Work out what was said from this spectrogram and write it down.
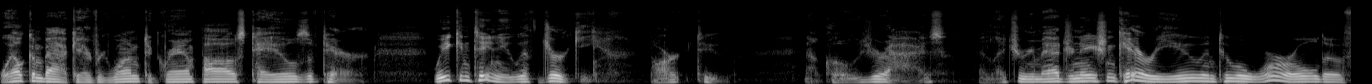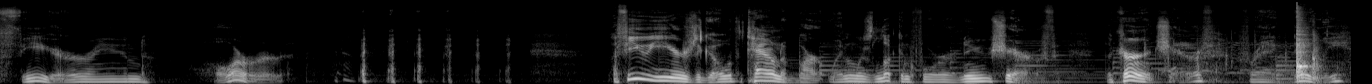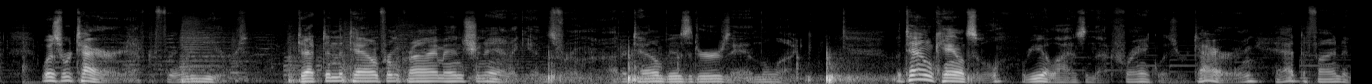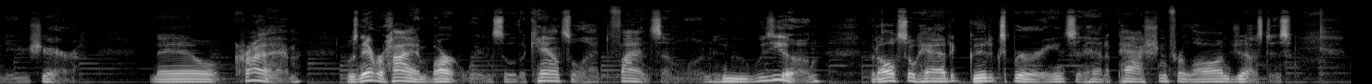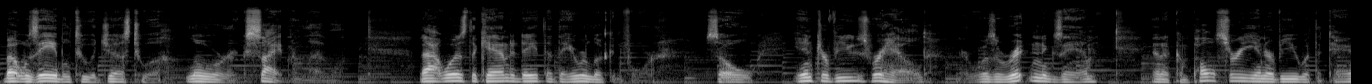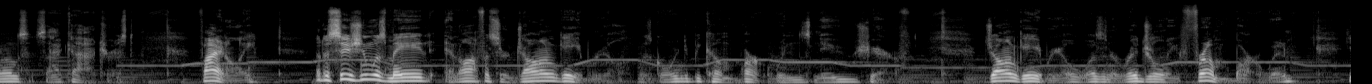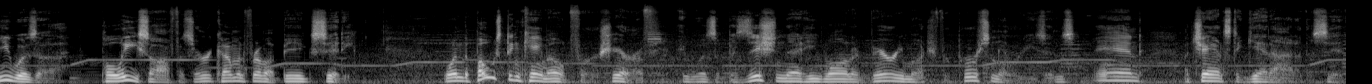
Welcome back, everyone, to Grandpa's Tales of Terror. We continue with Jerky, Part 2. Now close your eyes and let your imagination carry you into a world of fear and horror. a few years ago, the town of Bartwin was looking for a new sheriff. The current sheriff, Frank Daly, was retired after 40 years, protecting the town from crime and shenanigans from out of town visitors and the like. The town council, realizing that Frank was retiring, had to find a new sheriff. Now, crime was never high in Bartwin, so the council had to find someone who was young, but also had good experience and had a passion for law and justice, but was able to adjust to a lower excitement. That was the candidate that they were looking for. So, interviews were held, there was a written exam, and a compulsory interview with the town's psychiatrist. Finally, a decision was made, and Officer John Gabriel was going to become Bartwin's new sheriff. John Gabriel wasn't originally from Bartwin, he was a police officer coming from a big city. When the posting came out for a sheriff, it was a position that he wanted very much for personal reasons and a chance to get out of the city.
